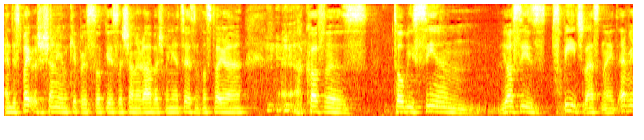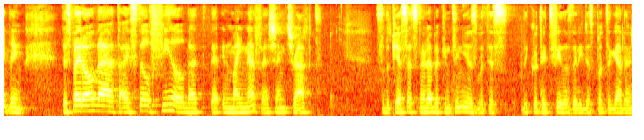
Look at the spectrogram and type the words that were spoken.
and despite Rosh Hashanah, Yom Kippur, Sukkot, Hoshanah Rabbah, Shmini Atzeres, and Torah, uh, Hakofas, Toby Siyam, Yossi's speech last night, everything, despite all that, I still feel that, that in my nefesh I'm trapped. So the Piasetzner Rebbe continues with this Likutei Tfilas that he just put together.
